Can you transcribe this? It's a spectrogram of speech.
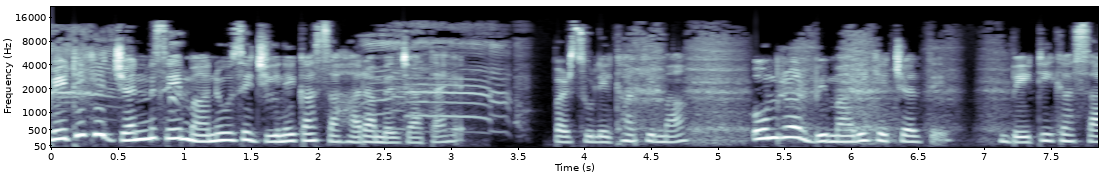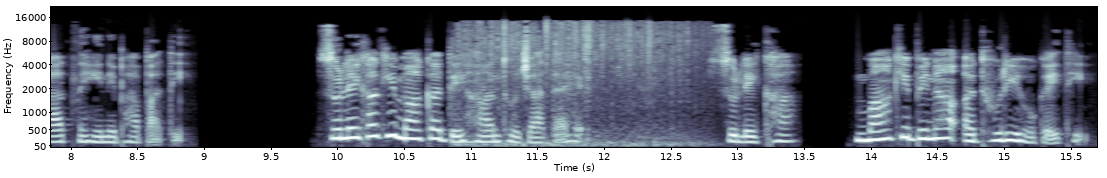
बेटे के जन्म से मानो उसे जीने का सहारा मिल जाता है। पर सुलेखा की माँ उम्र और बीमारी के चलते बेटी का साथ नहीं निभा पाती। सुलेखा की माँ का देहांत हो जाता है। सुलेखा माँ के बिना अधूरी हो गई थी।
